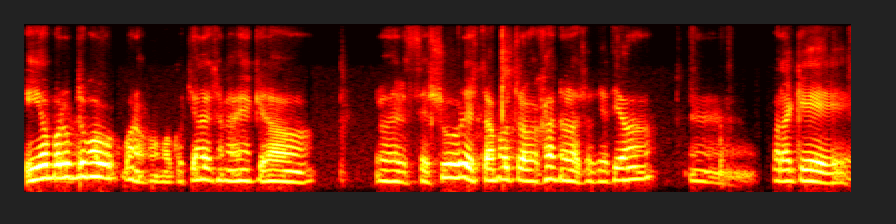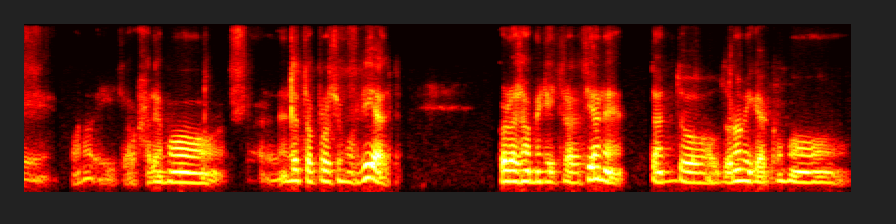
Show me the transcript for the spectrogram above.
y yo por último, bueno, como cuestiones se me habían quedado lo del CESUR, estamos trabajando en la asociación eh, para que, bueno, y trabajaremos en estos próximos días con las administraciones, tanto autonómicas como,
